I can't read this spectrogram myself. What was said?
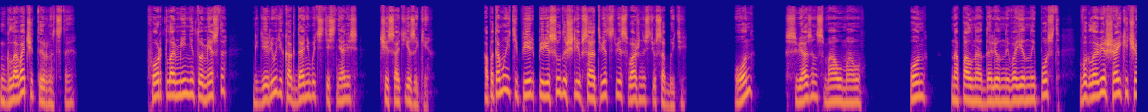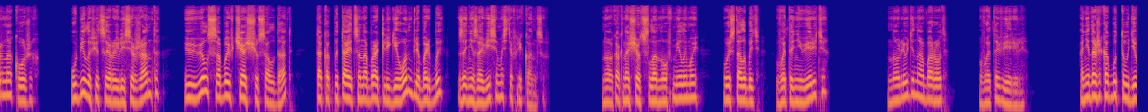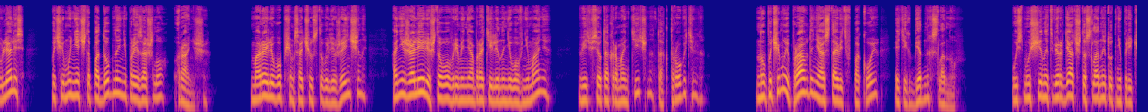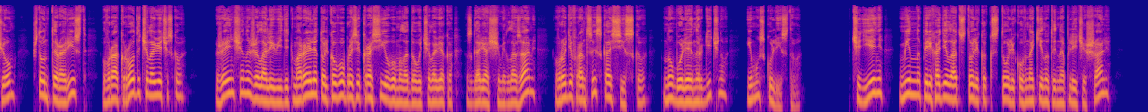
Глава 14. Форт Лами не то место, где люди когда-нибудь стеснялись чесать языки. А потому и теперь пересуды шли в соответствии с важностью событий. Он связан с Мау-Мау. Он напал на отдаленный военный пост во главе шайки чернокожих, убил офицера или сержанта и увел с собой в чащу солдат, так как пытается набрать легион для борьбы за независимость африканцев. Ну а как насчет слонов, милый мой? Вы, стало быть, в это не верите? Но люди, наоборот, в это верили. Они даже как будто удивлялись, почему нечто подобное не произошло раньше. Морелю, в общем, сочувствовали женщины, они жалели, что вовремя не обратили на него внимания, ведь все так романтично, так трогательно. Ну почему и правда не оставить в покое этих бедных слонов? Пусть мужчины твердят, что слоны тут ни при чем, что он террорист, враг рода человеческого. Женщины желали видеть Мореля только в образе красивого молодого человека с горящими глазами, вроде Франциска Осисского, но более энергичного и мускулистого. В Чедьене Минна переходила от столика к столику в накинутой на плечи шали,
